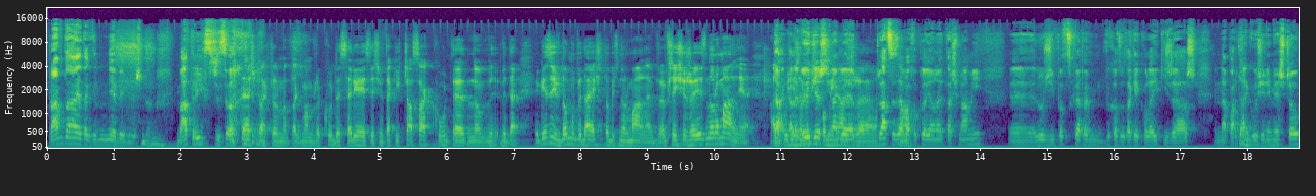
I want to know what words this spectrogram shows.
prawda? Ja tak nie wiem już, no. Matrix czy co? Też tak, tak mam, że kurde, serio, jesteśmy w takich czasach, kurde, no wyda... jak jesteś w domu, wydaje się to być normalne, w sensie, że jest normalnie, ale tak, później ale wyjdziesz i nagle że... place zabaw no. oklejone taśmami, ludzi pod sklepem wychodzą takie kolejki, że aż na parkingu tak. się nie mieszczą.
